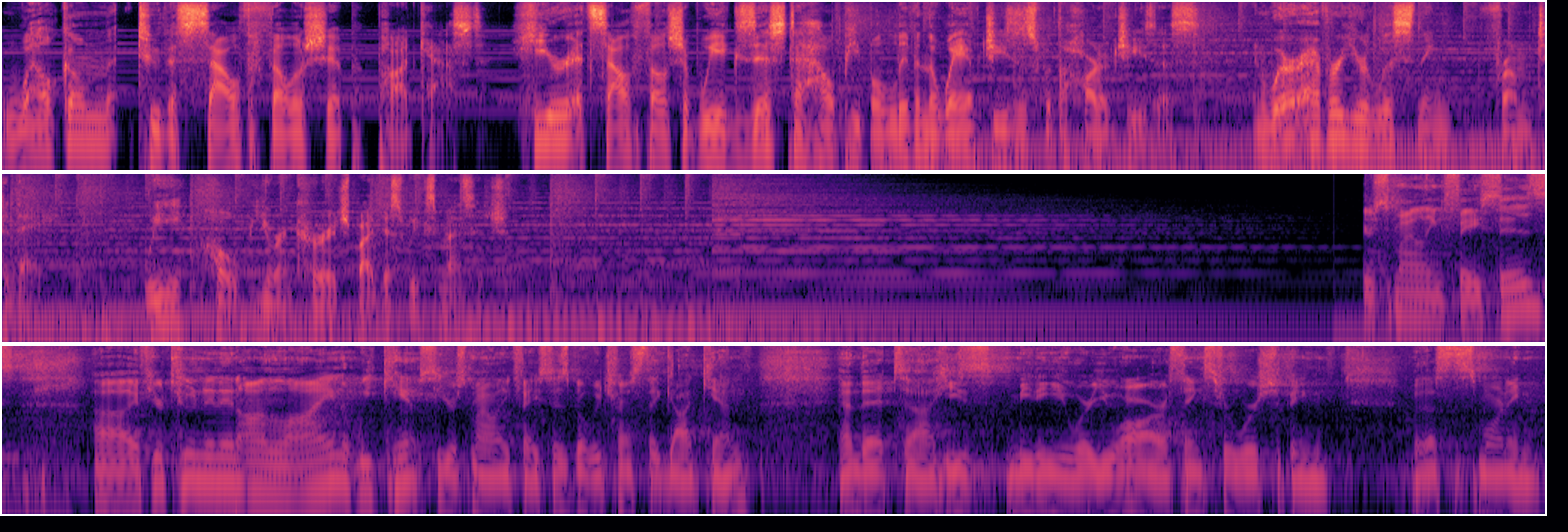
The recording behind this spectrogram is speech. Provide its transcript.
Welcome to the South Fellowship podcast. Here at South Fellowship, we exist to help people live in the way of Jesus with the heart of Jesus. And wherever you're listening from today, we hope you're encouraged by this week's message. Your smiling faces. Uh, if you're tuning in online, we can't see your smiling faces, but we trust that God can and that uh, He's meeting you where you are. Thanks for worshiping with us this morning.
